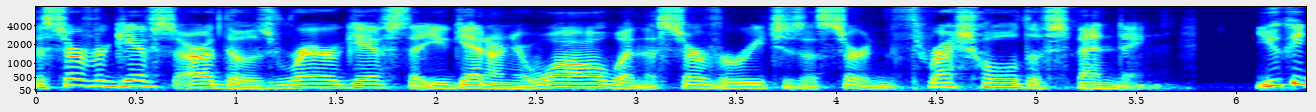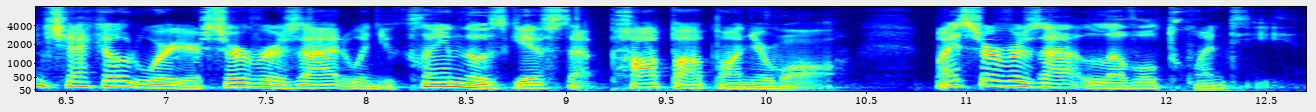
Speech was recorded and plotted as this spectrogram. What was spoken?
The server gifts are those rare gifts that you get on your wall when the server reaches a certain threshold of spending. You can check out where your server is at when you claim those gifts that pop up on your wall. My server is at level 20.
